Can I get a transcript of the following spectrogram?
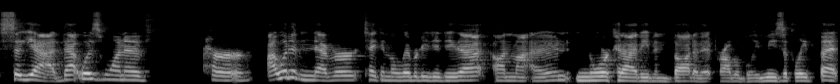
so yeah, that was one of her i would have never taken the liberty to do that on my own nor could i have even thought of it probably musically but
